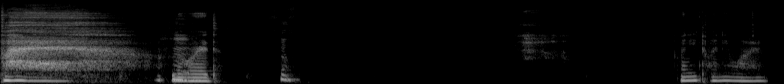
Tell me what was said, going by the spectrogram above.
But hmm. Lord. Hmm. 2021.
